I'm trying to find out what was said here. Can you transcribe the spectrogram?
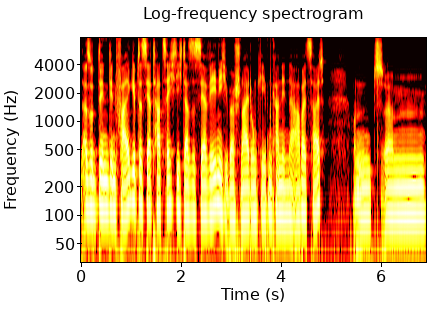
also den, den Fall gibt es ja tatsächlich, dass es sehr wenig Überschneidung geben kann in der Arbeitszeit. Und ähm,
